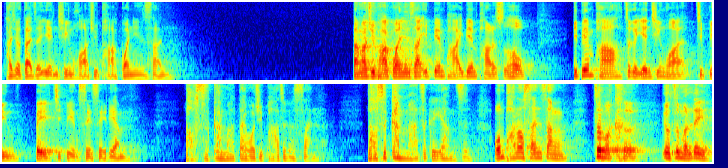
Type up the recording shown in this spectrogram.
他就带着严清华去爬观音山。当他去爬观音山，一边爬一边爬的时候，一边爬，这个严清华一边背一边谁谁念：“老师干嘛带我去爬这个山？”老师干嘛这个样子？我们爬到山上这么渴又这么累，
